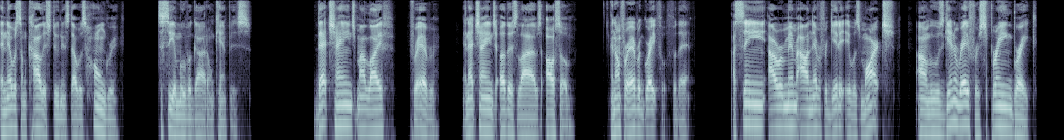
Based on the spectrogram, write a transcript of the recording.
And there were some college students that was hungry to see a move of God on campus. That changed my life forever. And that changed others' lives also. And I'm forever grateful for that. I seen, I remember, I'll never forget it. It was March um, we was getting ready for spring break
